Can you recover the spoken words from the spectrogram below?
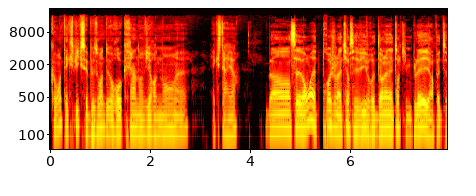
comment t'expliques ce besoin de recréer un environnement extérieur? Ben, c'est vraiment être proche de la nature, c'est vivre dans la nature qui me plaît et en fait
